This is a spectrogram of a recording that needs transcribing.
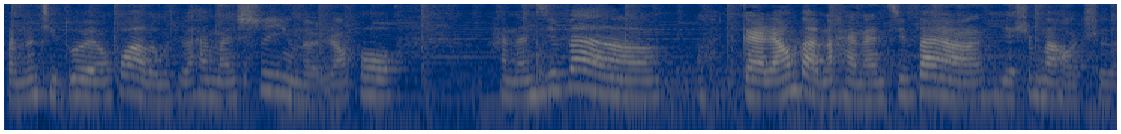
反正挺多元化的，我觉得还蛮适应的。然后海南鸡饭啊，啊改良版的海南鸡饭啊，也是蛮好吃的。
